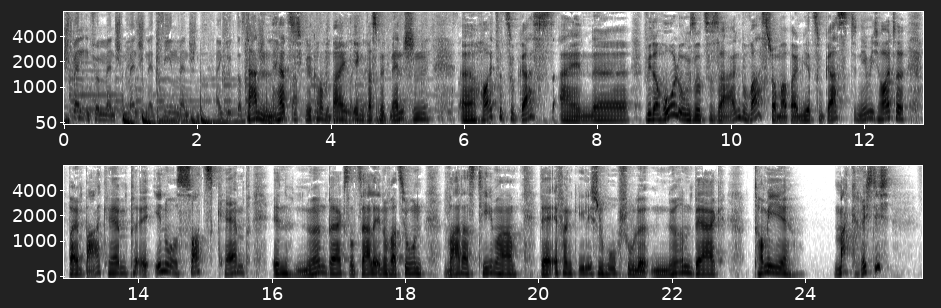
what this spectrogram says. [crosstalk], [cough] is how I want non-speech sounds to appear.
Spenden für Menschen, Menschen erziehen Menschen. Ein Glück, dass Dann herzlich willkommen bei Irgendwas mit Menschen. Äh, heute zu Gast eine Wiederholung sozusagen. Du warst schon mal bei mir zu Gast, nämlich heute beim Barcamp äh, InnoSots Camp in Nürnberg. Soziale Innovation war das Thema der Evangelischen Hochschule Nürnberg. Tommy Mack, richtig?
